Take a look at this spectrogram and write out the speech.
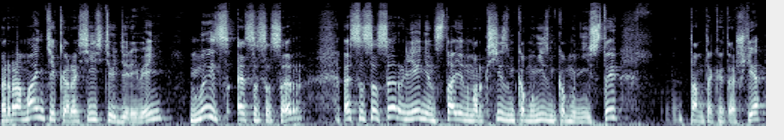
Романтика російських деревень, Ми з СССР, СССР, Ленін, Сталін, Марксізм, Комунізм, Комуністи. Там таке теж є.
